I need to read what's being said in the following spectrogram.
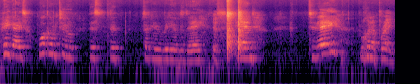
hey guys, welcome to this the second video of the day. Yes. And today, We're gonna pray.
